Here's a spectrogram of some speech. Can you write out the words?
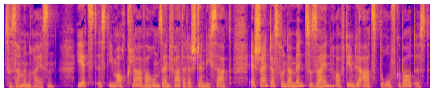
Zusammenreißen. Jetzt ist ihm auch klar, warum sein Vater das ständig sagt. Er scheint das Fundament zu sein, auf dem der Arztberuf gebaut ist.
